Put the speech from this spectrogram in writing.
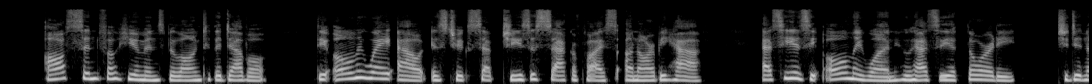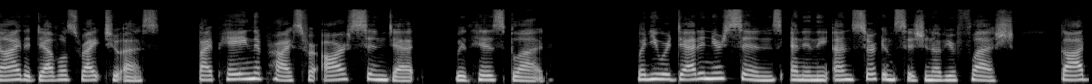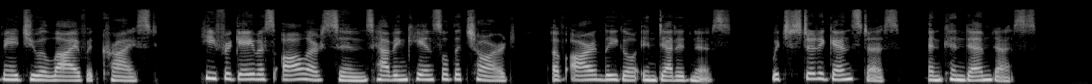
All sinful humans belong to the devil. The only way out is to accept Jesus' sacrifice on our behalf, as he is the only one who has the authority to deny the devil's right to us by paying the price for our sin debt with his blood. When you were dead in your sins and in the uncircumcision of your flesh, God made you alive with Christ. He forgave us all our sins, having canceled the charge of our legal indebtedness, which stood against us and condemned us.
